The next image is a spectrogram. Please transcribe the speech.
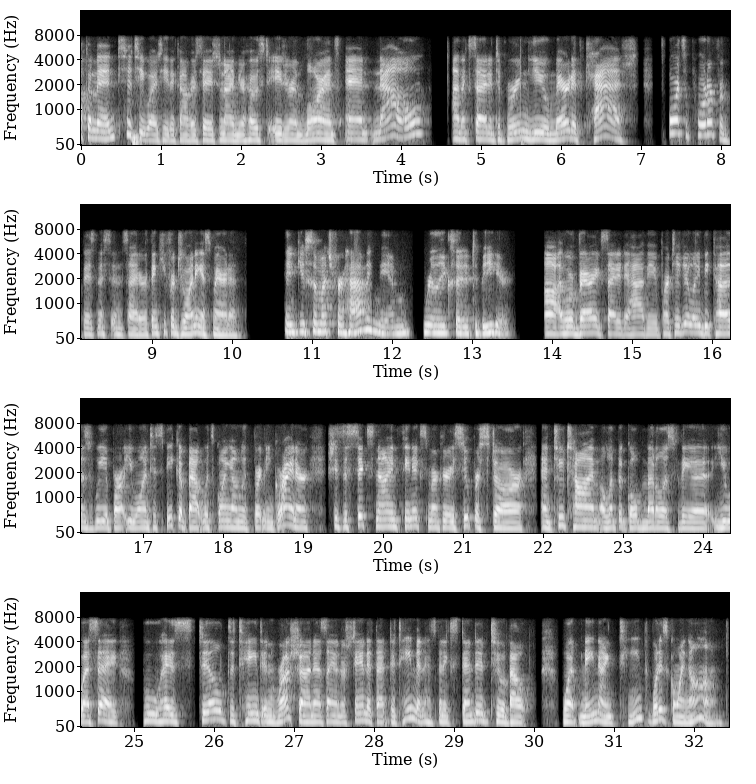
Welcome in to TYT The Conversation. I'm your host, Adrienne Lawrence. And now I'm excited to bring you Meredith Cash, sports reporter for Business Insider. Thank you for joining us, Meredith. Thank you so much for having me. I'm really excited to be here. Uh, and we're very excited to have you, particularly because we have brought you on to speak about what's going on with Brittney Griner. She's a 6'9 Phoenix Mercury superstar and two time Olympic gold medalist for the USA, who is still detained in Russia. And as I understand it, that detainment has been extended to about, what, May 19th? What is going on?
